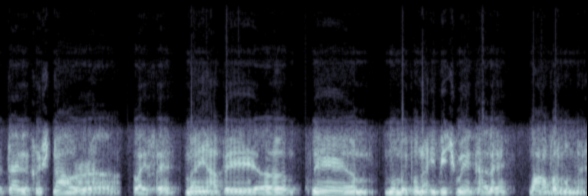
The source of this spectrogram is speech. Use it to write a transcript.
टाइगर कृष्णा और वाइफ है। मैं यहाँ पे अपने मुंबई पुणे के बीच में एक घर है। वहाँ पर हूँ मैं।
